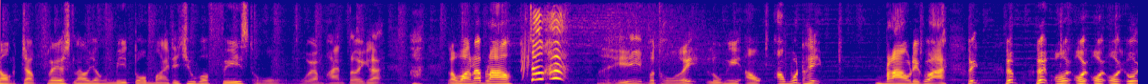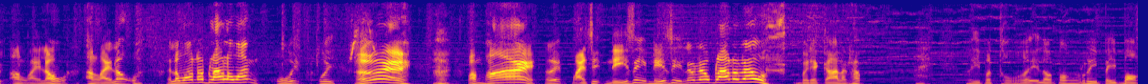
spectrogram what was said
นอกจากเฟลชแล้วยังมีตัวใหม่ที่ชื่อว่าฟีสโอ้โหแวมไพร์ฮันเตอร์อีกแล้วระวังนะเปล่าเจ้าค่ะเฮ้ยปะโถเฮ้ยลุงนี้เอาอาวุธให้เปล่าดีกว่าเฮ้ย ฮึบฮึบโอ้ยโอ้ยโอ้ยโอ้ยโอ้ยอะไรแล้วอะไรแล้วระวังนะปลาระวังโอ้ยโอ้ยเฮ้ยวัมพายเฮ้ยไปสิหนีสิหนีสิเร็วเร็วปลาเร็วเร็วไม่ได้การแล้วครับเฮ้ยเฮ้ยปะโถเอ้ยเราต้องรีบไปบอก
